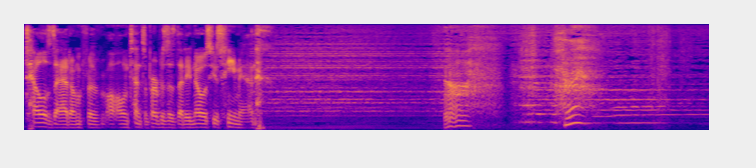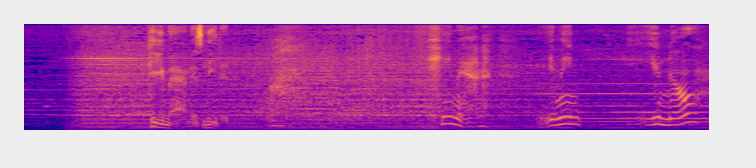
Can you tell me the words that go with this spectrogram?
tells Adam for all intents and purposes that he knows he's He-Man. Uh, He-Man is needed. He-Man. You mean you know?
